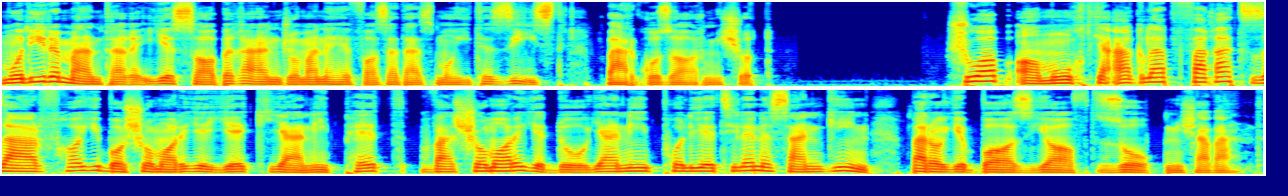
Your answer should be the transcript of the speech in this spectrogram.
مدیر منطقه‌ای سابق انجمن حفاظت از محیط زیست برگزار می‌شد. شواب آموخت که اغلب فقط ظرفهایی با شماره یک یعنی PET و شماره دو یعنی پلی‌اتیلن سنگین برای بازیافت ذوب می شوند.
